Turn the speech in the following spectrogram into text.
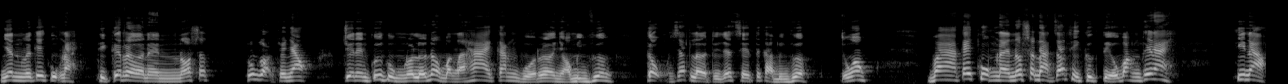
Nhân với cái cụm này thì cái R này nó sẽ rút gọn cho nhau. Cho nên cuối cùng nó lớn hơn bằng là hai căn của R nhỏ bình phương cộng ZL trừ ZC tất cả bình phương đúng không? Và cái cụm này nó sẽ đạt giá trị cực tiểu bằng thế này. Khi nào?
